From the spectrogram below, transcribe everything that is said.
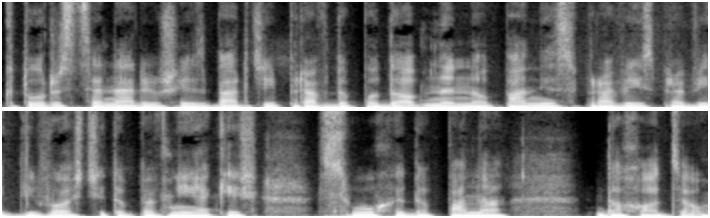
Który scenariusz jest bardziej prawdopodobny? No, pan jest w Prawie i Sprawiedliwości, to pewnie jakieś słuchy do Pana dochodzą?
